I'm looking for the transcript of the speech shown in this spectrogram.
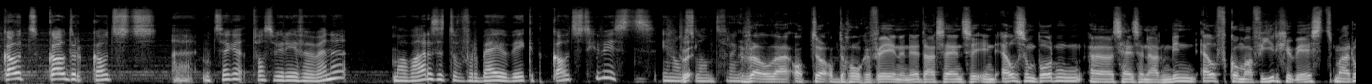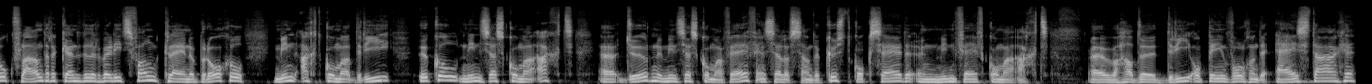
Koud, kouder, koudst. Uh, ik moet zeggen, het was weer even wennen. Maar waar is het de voorbije week het koudst geweest in ons land, Frank? Wel, uh, op, de, op de Hoge Venen. Hè. Daar zijn ze in Elsenborn uh, zijn ze naar min 11,4 geweest. Maar ook Vlaanderen kende er wel iets van. Kleine Brogel, min 8,3. Ukkel, min 6,8. Uh, Deurne, min 6,5. En zelfs aan de kust, Kokzijde, een min 5,8. Uh, we hadden drie opeenvolgende ijsdagen.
